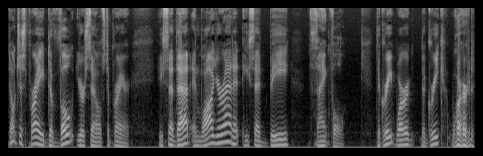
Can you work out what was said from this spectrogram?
Don't just pray, devote yourselves to prayer. He said that, and while you're at it, he said, be thankful. The Greek word, the Greek word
